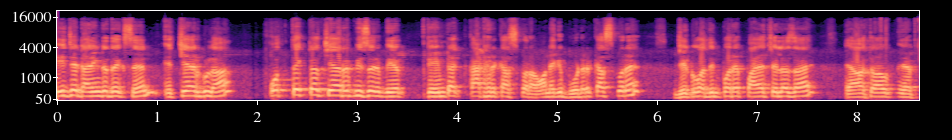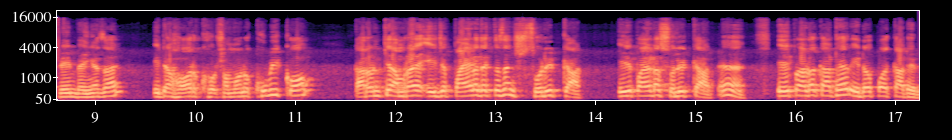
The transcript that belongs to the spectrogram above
এই যে ডাইনিংটা দেখছেন, এই চেয়ারগুলা প্রত্যেকটা চেয়ারের পিছনে ফ্রেমটা কাঠের কাজ করা। অনেকে বোর্ডের কাজ করে, যে কদিন পরে পায়ে চলে যায় হয়তো ফ্রেম ভেঙে যায়। এটা হওয়ার সম্ভাবনা খুবই কম। কারণ কি আমরা এই যে পায়াটা দেখতেছেন সলিড কাঠ। এই পায়াটা সলিড কাঠ হ্যাঁ? এই পায়াটা কাঠের, এটাও কাঠের।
